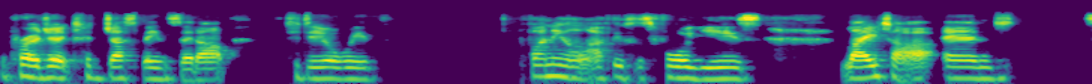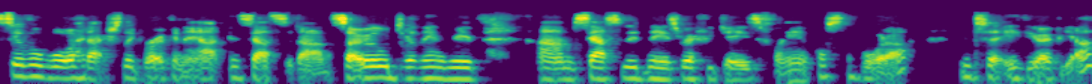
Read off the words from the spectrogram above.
The project had just been set up to deal with funny enough, this was four years later, and civil war had actually broken out in South Sudan. So we were dealing with um, South Sudanese refugees fleeing across the border into Ethiopia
